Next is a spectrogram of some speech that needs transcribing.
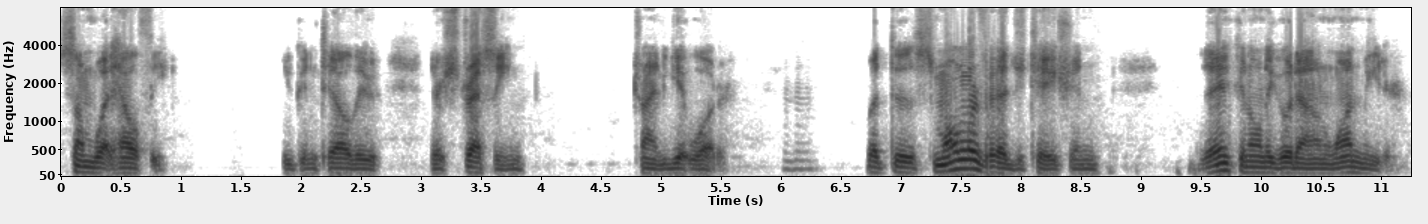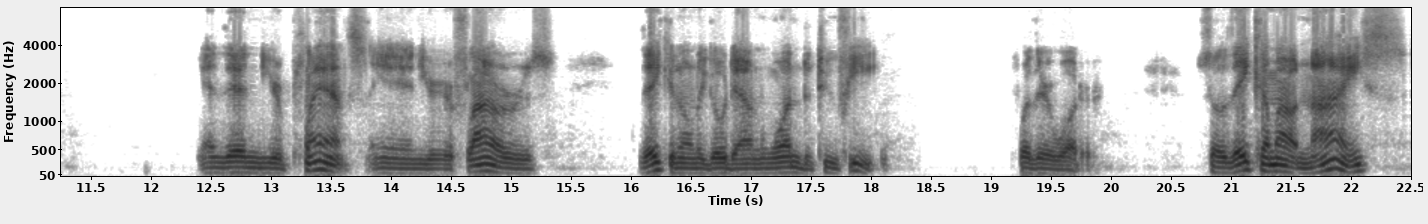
somewhat healthy. You can tell they're, they're stressing trying to get water. Mm-hmm. But the smaller vegetation, they can only go down one meter. And then your plants and your flowers, they can only go down one to two feet for their water. So they come out nice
